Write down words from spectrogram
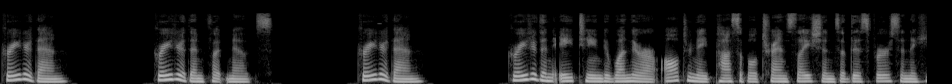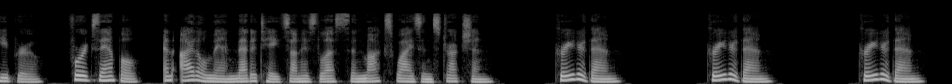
Greater than. Greater than footnotes. Greater than. Greater than 18 to 1. There are alternate possible translations of this verse in the Hebrew. For example, an idle man meditates on his lusts and mocks wise instruction. Greater than. Greater than. Greater than.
